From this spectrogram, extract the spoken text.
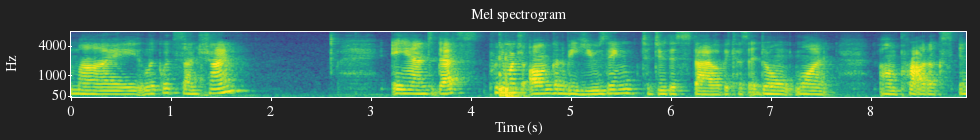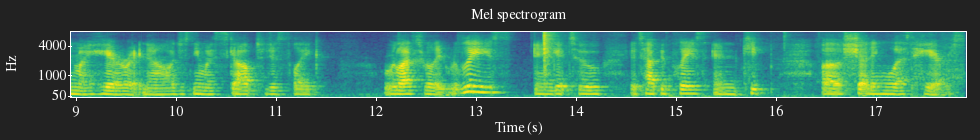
my Liquid Sunshine. And that's pretty much all I'm going to be using to do this style because I don't want um, products in my hair right now. I just need my scalp to just like relax, relate, release and get to its happy place and keep uh, shedding less hairs.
